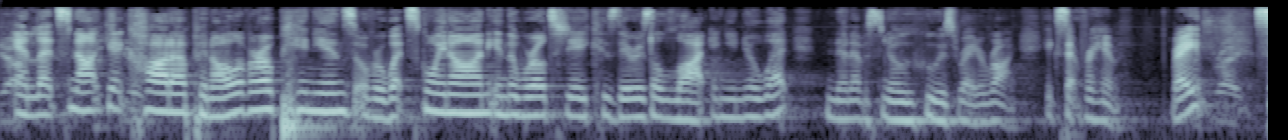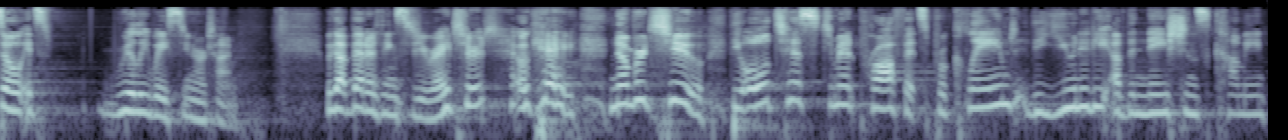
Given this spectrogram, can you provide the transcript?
yeah, and let's not get good. caught up in all of our opinions over what's going on in the world today because there is a lot. And you know what? None of us know who is right or wrong except for him, right? right. So it's really wasting our time. We got better things to do, right, church? Okay. Number two, the Old Testament prophets proclaimed the unity of the nations coming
